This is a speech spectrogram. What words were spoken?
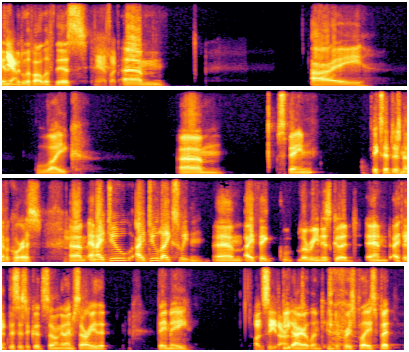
in Yeah. the middle of all of this. Yeah, it's like Um, I like um Spain, except doesn't have a chorus. Hmm. Um, and I do, I do like Sweden. Um, I think Loreen is good, and I think this is a good song. And I'm sorry that they may unseat beat Ireland. Ireland into first place, but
